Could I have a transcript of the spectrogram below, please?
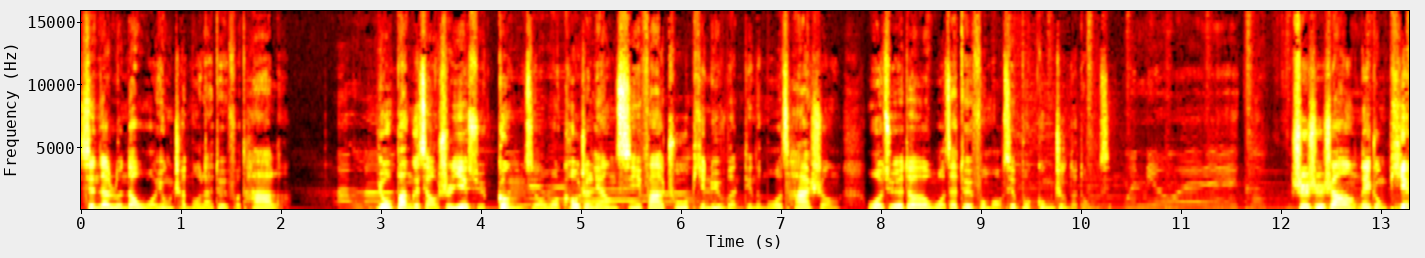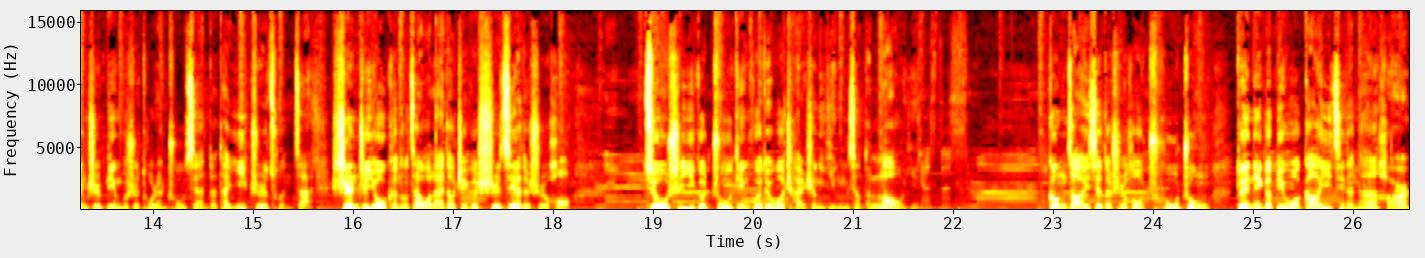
现在轮到我用沉默来对付他了。有半个小时，也许更久，我抠着凉席，发出频率稳定的摩擦声。我觉得我在对付某些不公正的东西。事实上，那种偏执并不是突然出现的，它一直存在，甚至有可能在我来到这个世界的时候，就是一个注定会对我产生影响的烙印。更早一些的时候，初中对那个比我高一级的男孩，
